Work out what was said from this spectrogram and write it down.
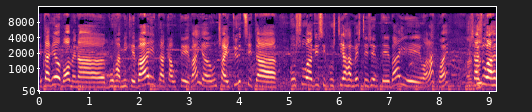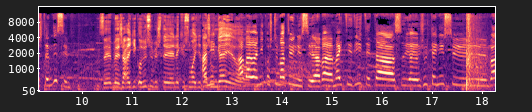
Eta gero, bo, mena buhamike bai, eta kaute bai, uh, untsa itutz, eta osua duz ikustia hanbeste jente bai, e, voilà, quoi. Ah, Sajua hasten dizin. Ze be, jarrikiko duzu beste leku zumait eta jungei edo? Ah, ba, ba, nik kostumatu nuz, uh, ba, maite dit, eta uh, juten nuz, uh, ba,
